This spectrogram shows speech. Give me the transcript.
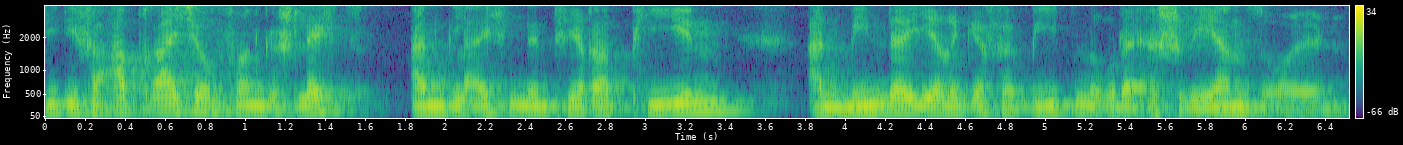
die die Verabreichung von geschlechtsangleichenden Therapien an Minderjährige verbieten oder erschweren sollen.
